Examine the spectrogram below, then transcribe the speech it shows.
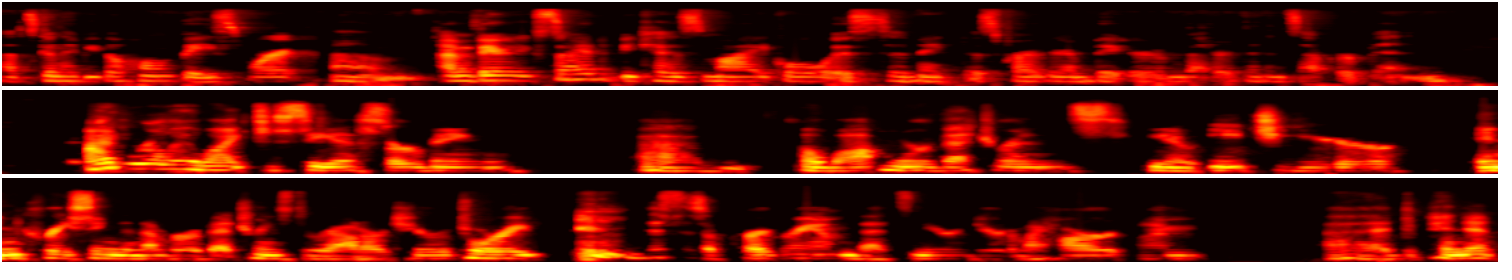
That's going to be the home base for it. Um, I'm very excited because my goal is to make this program bigger and better than it's ever been. I'd really like to see us serving um, a lot more veterans, you know, each year, increasing the number of veterans throughout our territory. this is a program that's near and dear to my heart. I'm uh, dependent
